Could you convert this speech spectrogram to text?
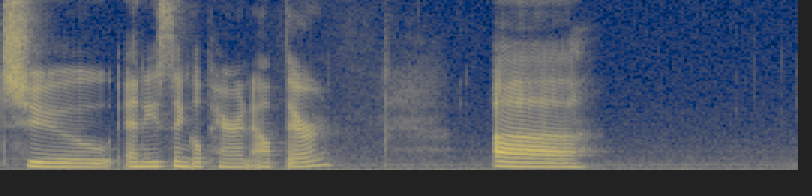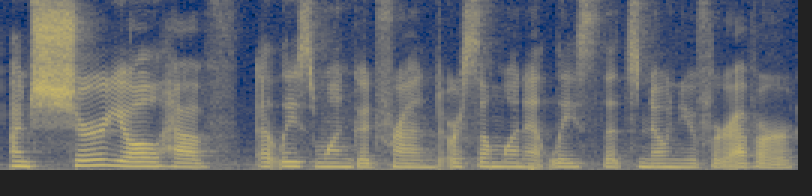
to any single parent out there. Uh, I'm sure y'all have at least one good friend or someone at least that's known you forever.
